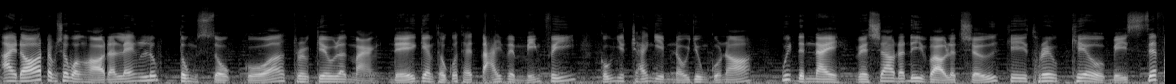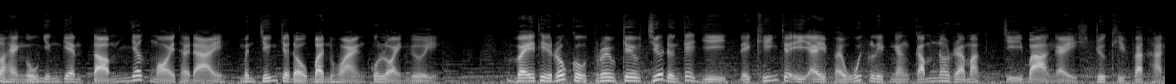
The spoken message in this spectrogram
Ai đó trong số bọn họ đã lén lút tung sụt của Thrill Kill lên mạng để game thủ có thể tải về miễn phí cũng như trải nghiệm nội dung của nó. Quyết định này về sau đã đi vào lịch sử khi Thrill Kill bị xếp vào hàng ngũ những game tởm nhất mọi thời đại, minh chứng cho độ bệnh hoạn của loài người. Vậy thì rốt cuộc Thrill Kill chứa đựng cái gì để khiến cho EA phải quyết liệt ngăn cấm nó ra mắt chỉ 3 ngày trước khi phát hành?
